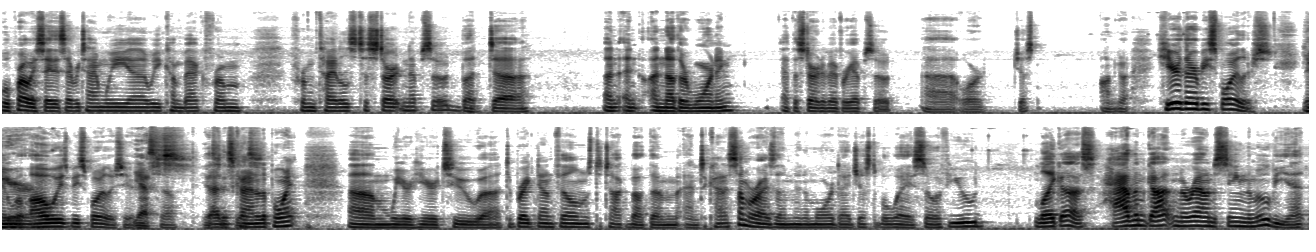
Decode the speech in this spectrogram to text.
we'll probably say this every time we uh, we come back from from titles to start an episode, but uh, an, an another warning at the start of every episode, uh, or just ongoing. Here there be spoilers. There Here- will always be spoilers here. Yes. So Yes, that yes, is kind of the point. Um, we are here to uh, to break down films, to talk about them, and to kind of summarize them in a more digestible way. So if you, like us, haven't gotten around to seeing the movie yet,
